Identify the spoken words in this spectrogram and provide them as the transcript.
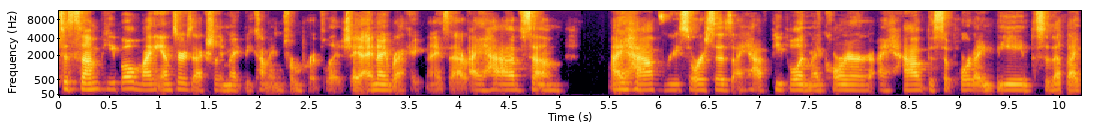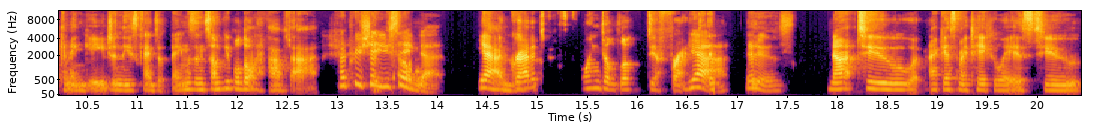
to some people, my answers actually might be coming from privilege, and I recognize that. I have some, I have resources, I have people in my corner, I have the support I need so that I can engage in these kinds of things. And some people don't have that. I appreciate you saying that. Yeah, Mhm. gratitude is going to look different. Yeah, it is. Not to i guess my takeaway is to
